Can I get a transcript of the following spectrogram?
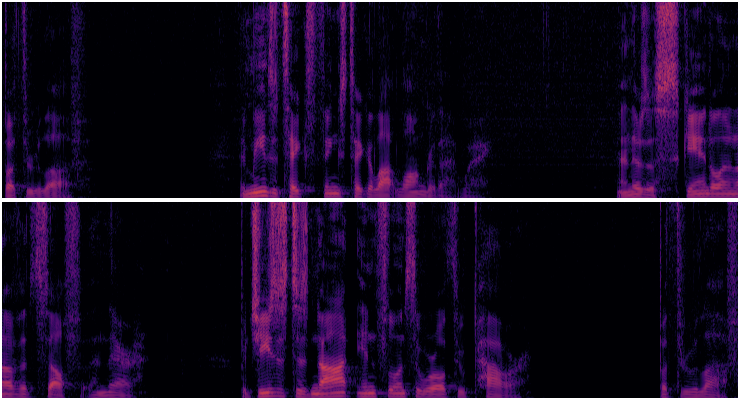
but through love. It means it takes things take a lot longer that way. And there's a scandal in and of itself in there. But Jesus does not influence the world through power, but through love.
